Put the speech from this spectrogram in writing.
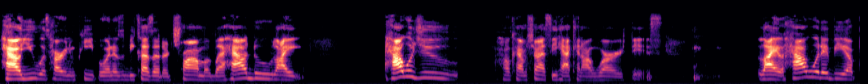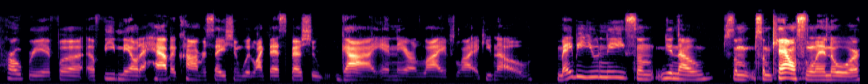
how you was hurting people and it was because of the trauma. But how do like how would you? Okay, I'm trying to see how can I word this. Like, how would it be appropriate for a female to have a conversation with like that special guy in their life? Like, you know, maybe you need some, you know, some some counseling or,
